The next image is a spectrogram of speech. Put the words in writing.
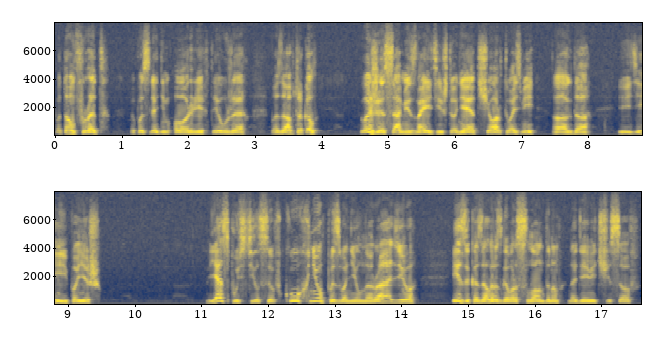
потом Фред, а последним Орри. Ты уже позавтракал? Вы же сами знаете, что нет, черт возьми. Ах, да, иди и поешь». Я спустился в кухню, позвонил на радио и заказал разговор с Лондоном на девять часов.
